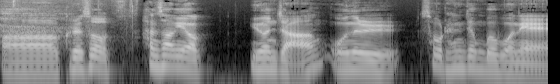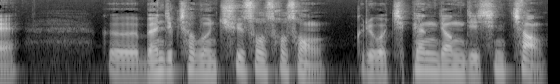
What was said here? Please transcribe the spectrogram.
어, 그래서 한상혁 위원장 오늘 서울행정법원에 그 면직 처분 취소 소송 그리고 집행정지 신청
